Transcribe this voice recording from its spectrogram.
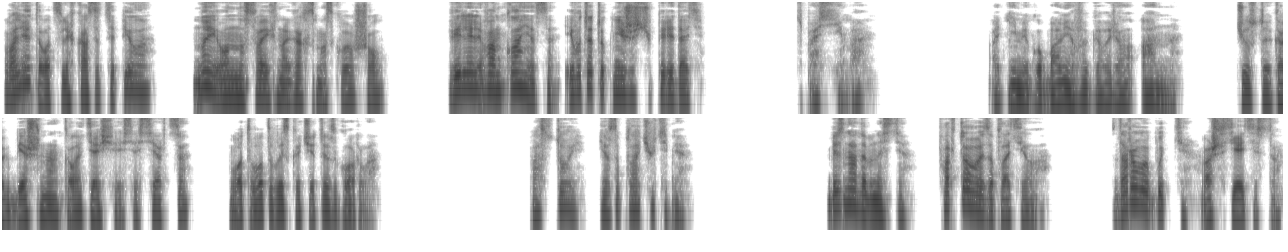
Валета вот слегка зацепила, но и он на своих ногах с Москвы ушел. Велели вам кланяться и вот эту книжечку передать». «Спасибо», Одними губами выговорила Анна, чувствуя, как бешено колотящееся сердце вот-вот выскочит из горла. «Постой, я заплачу тебе». «Без надобности. Фартовая заплатила. Здоровы будьте, ваше сиятельство».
